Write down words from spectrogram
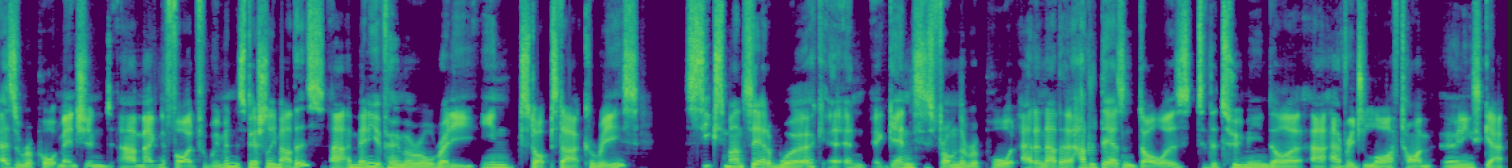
as a report mentioned, are magnified for women, especially mothers, uh, many of whom are already in stop start careers. Six months out of work, and again, this is from the report, add another $100,000 to the $2 million uh, average lifetime earnings gap.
